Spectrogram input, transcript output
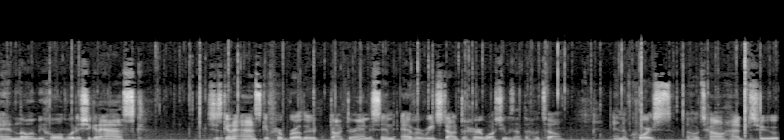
and lo and behold what is she going to ask? She's going to ask if her brother dr anderson ever reached out to her while she was at the hotel. And of course, the hotel had to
